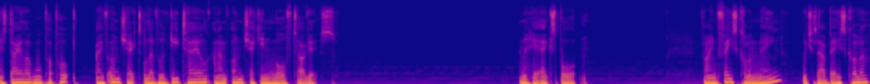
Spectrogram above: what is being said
This dialog will pop up. I've unchecked level of detail and I'm unchecking morph targets. And I hit export. Find face color main, which is our base color.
